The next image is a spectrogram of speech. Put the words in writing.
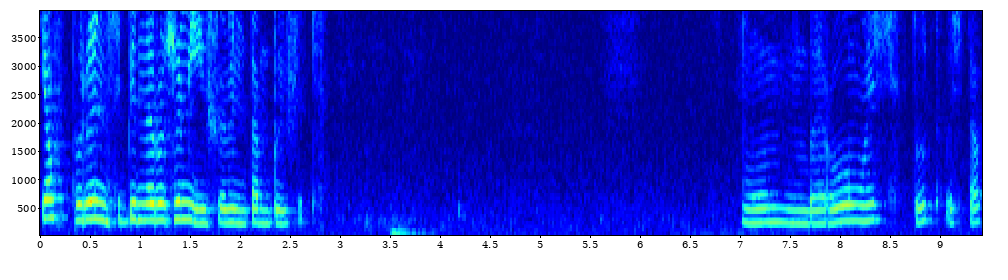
я в принципі не розумію, що він там пише. Ну, беру тут, ось так.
